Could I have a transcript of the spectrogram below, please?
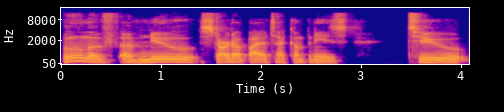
boom of of new startup biotech companies to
